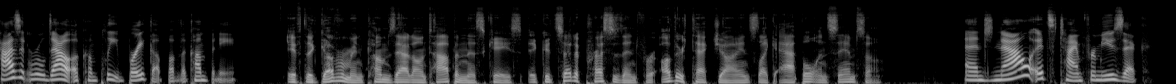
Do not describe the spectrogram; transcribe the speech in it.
hasn't ruled out a complete breakup of the company. If the government comes out on top in this case, it could set a precedent for other tech giants like Apple and Samsung. And now it's time for music.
